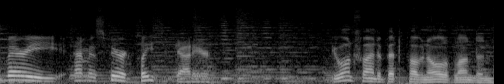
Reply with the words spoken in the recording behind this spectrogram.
a very atmospheric place you've got here. You won't find a better pub in all of London.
